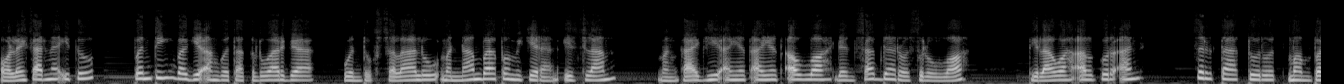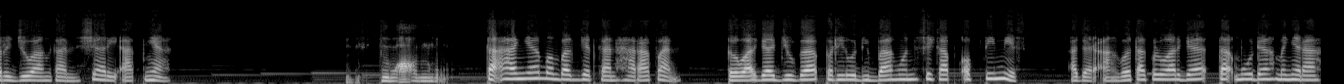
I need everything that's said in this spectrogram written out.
Oleh karena itu, penting bagi anggota keluarga untuk selalu menambah pemikiran Islam, mengkaji ayat-ayat Allah dan sabda Rasulullah, tilawah Al-Quran, serta turut memperjuangkan syariatnya. Tak hanya membangkitkan harapan, keluarga juga perlu dibangun sikap optimis agar anggota keluarga tak mudah menyerah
